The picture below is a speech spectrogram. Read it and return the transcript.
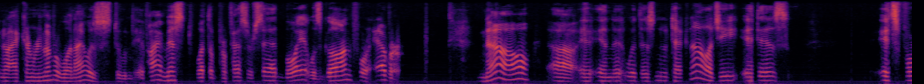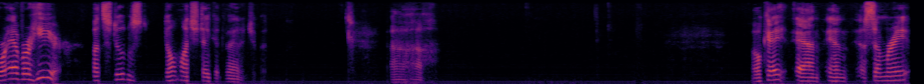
You know, I can remember when I was a student, if I missed what the professor said, boy, it was gone forever. Now, uh, in, in with this new technology, it is it's forever here, but students don't much take advantage of it. Uh, okay, and in a summary,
